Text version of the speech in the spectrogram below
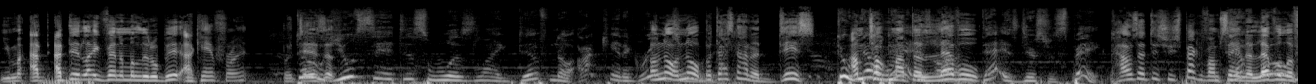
You, I, I did like Venom a little bit. I can't front, but Dude, a. you said this was like Death Note. I can't agree. oh no, no, but that. that's not a diss. Dude, I'm no, talking about the uh, level. that is disrespect. How's that disrespect? If I'm saying Death the level Note, of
